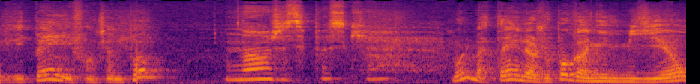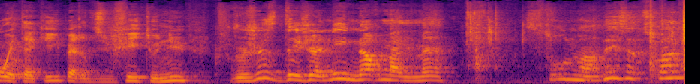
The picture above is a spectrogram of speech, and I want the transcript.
Le grille-pain, il fonctionne pas. Non, je sais pas ce qu'il y a. Moi, le matin, là, je veux pas gagner le million ou être accueilli par du filles tout nu. Je veux juste déjeuner normalement. C'est trop demandé, ça, tu penses?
